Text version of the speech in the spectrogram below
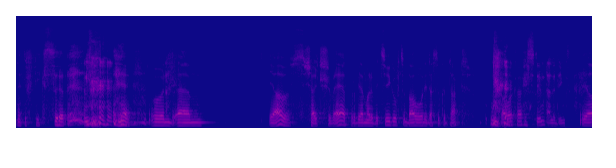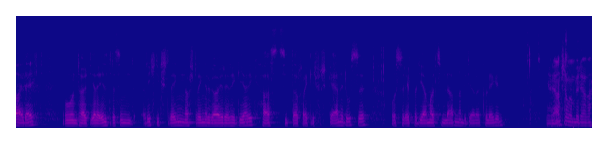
du Fixer. und ähm, ja, es ist halt schwer. Probier mal eine Beziehung aufzubauen, ohne dass du Kontakt. Stimmt allerdings. ja, halt echt. Und halt ihre Eltern sind richtig streng, noch strenger wie eure Regierung. Heißt, sie darf eigentlich fast gerne raus. Außer etwa die einmal zum Lernen mit ihrer Kollegin. Ja, noch mal mit der.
